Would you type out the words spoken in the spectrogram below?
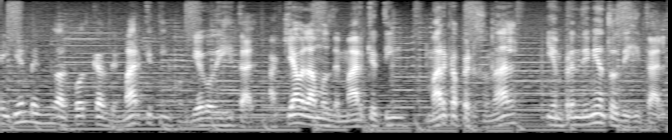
y bienvenido al podcast de Marketing con Diego Digital. Aquí hablamos de marketing, marca personal y emprendimientos digitales.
